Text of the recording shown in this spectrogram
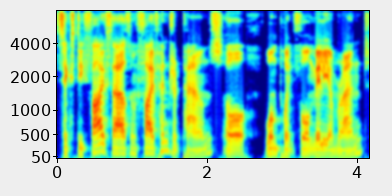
£65,500 or 1.4 million Rand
